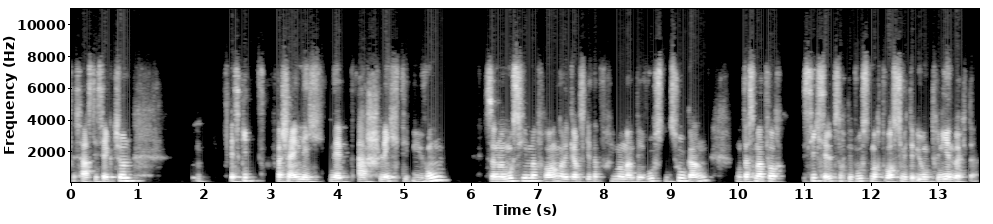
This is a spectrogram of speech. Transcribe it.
Das heißt, ihr seht schon, es gibt wahrscheinlich nicht eine schlechte Übung, sondern man muss sich immer fragen, oder ich glaube, es geht einfach immer um einen bewussten Zugang und dass man einfach sich selbst auch bewusst macht, was sie mit der Übung trainieren möchte.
